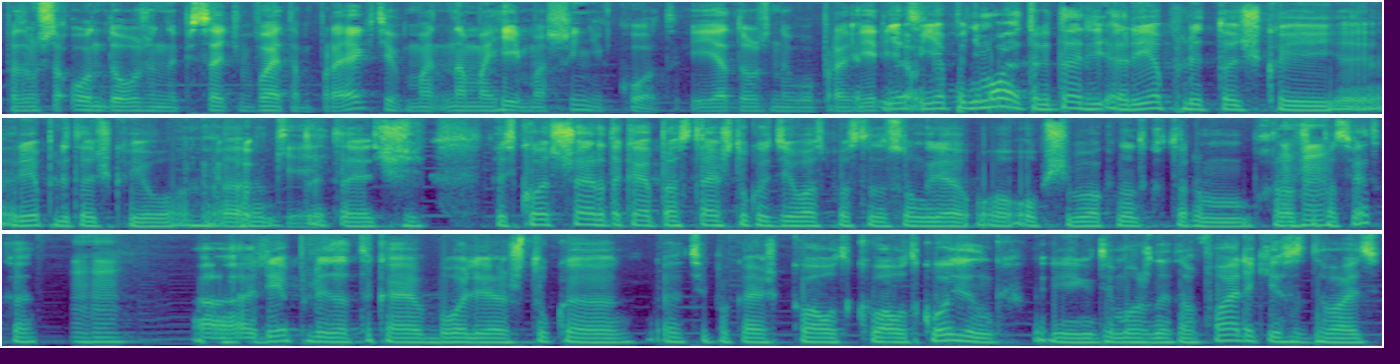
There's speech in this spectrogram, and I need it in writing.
потому что он должен написать в этом проекте в на моей машине код, и я должен его проверить. Я, я понимаю, тогда repli.io. repli.io. Окей. Э, Это, то есть CodeShare такая простая штука, где у вас просто, на самом деле, общий блокнот, в котором хорошая Мгм. подсветка. Мгм. А Repli это такая более штука, э, типа, конечно, cloud, cloud кодинг, и где можно там файлики создавать.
